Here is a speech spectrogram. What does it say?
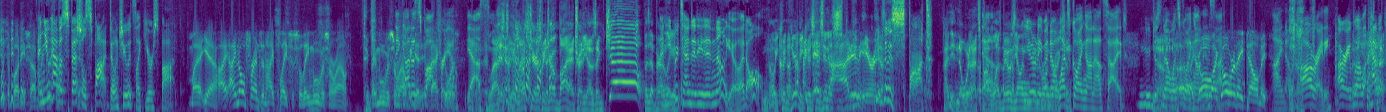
with the buddies. and you have time. a special yeah. spot, don't you? It's like your spot. My yeah, I, I know friends in high places, so they move us around. They move us around. They got a spot for doors. you. Yes. last year, last year as we drove by, I tried to. I was like Joe, but apparently and he pretended he didn't know you at all. No, he couldn't hear me because he's in his. I didn't hear it. He was in his spot. I didn't know where that spot yeah. was. Maybe I was yelling. You don't even know direction. what's going on outside. You just no. know what's going uh, I go, on inside. I go where they tell me. I know. All righty. All right. Well, have a,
